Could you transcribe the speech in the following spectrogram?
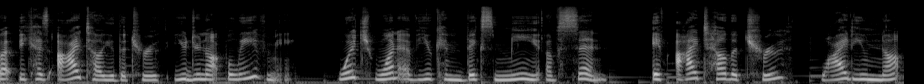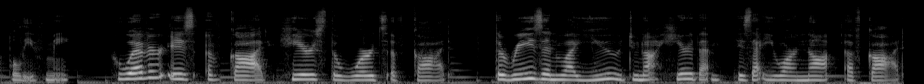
But because I tell you the truth, you do not believe me. Which one of you convicts me of sin? If I tell the truth, why do you not believe me? Whoever is of God hears the words of God. The reason why you do not hear them is that you are not of God.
